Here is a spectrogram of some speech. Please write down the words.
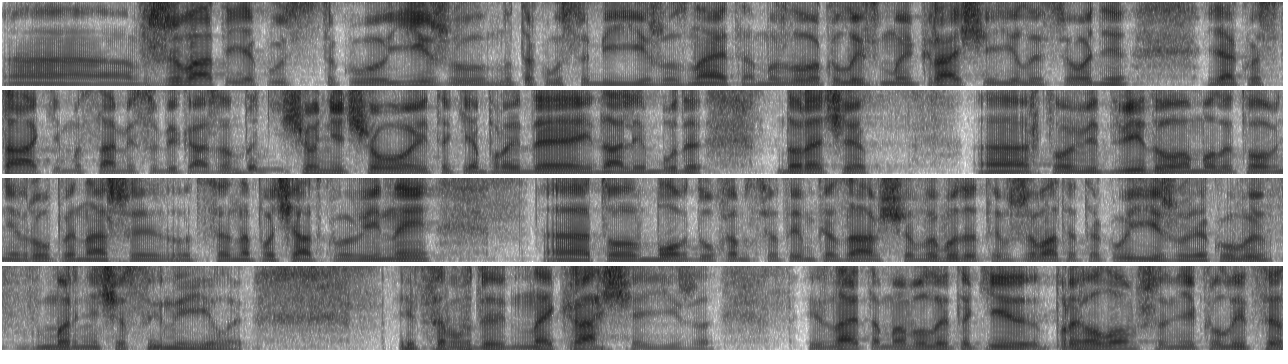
е, вживати якусь таку їжу, ну таку собі їжу, знаєте, можливо, колись ми краще їли сьогодні якось так, і ми самі собі кажемо, да нічого, нічого, і таке пройде, і далі буде. До речі, е, хто відвідував молитовні групи наші, це на початку війни, то Бог Духом Святим казав, що ви будете вживати таку їжу, яку ви в мирні часи не їли. І це буде найкраща їжа. І знаєте, ми були такі приголомшені, коли це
